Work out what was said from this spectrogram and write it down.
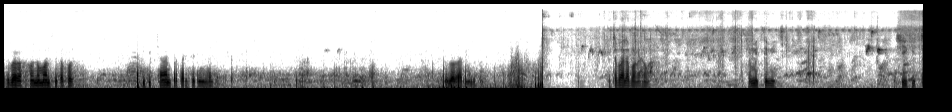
हे बघा हनुमान सीताफळ. किती छान प्रकारे सेटिंग झाली. हे बघा आतमध्ये पण. त्याचा बाला बघा हवा कमीत कमी असे गीत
